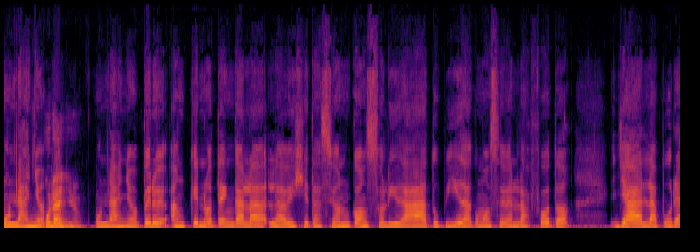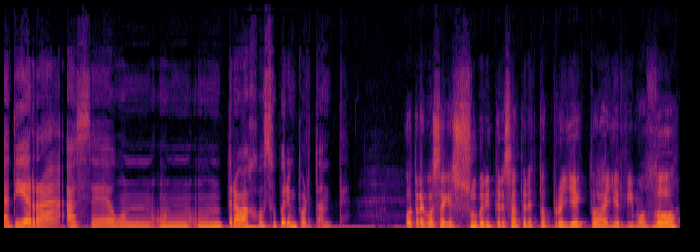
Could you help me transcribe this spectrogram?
un año. Un año. Un año, pero aunque no tenga la, la vegetación consolidada, tupida, como se ve en las fotos, ya la pura tierra hace un, un- un trabajo súper importante. Otra cosa que es súper interesante en estos proyectos, ayer vimos dos,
